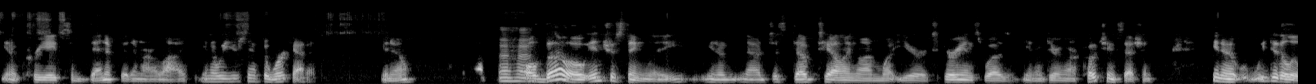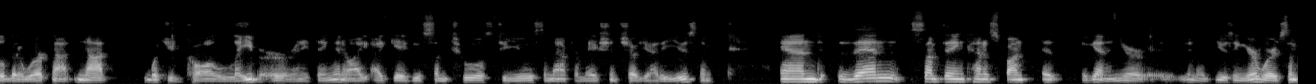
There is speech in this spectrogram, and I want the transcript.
you know create some benefit in our life, you know we usually have to work at it. You know, Mhm. Although, interestingly, you know, now just dovetailing on what your experience was, you know, during our coaching session, you know, we did a little bit of work, not not what you'd call labor or anything. You know, I, I gave you some tools to use, some affirmation, showed you how to use them, and then something kind of spont uh, again, in your, you know, using your words, some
